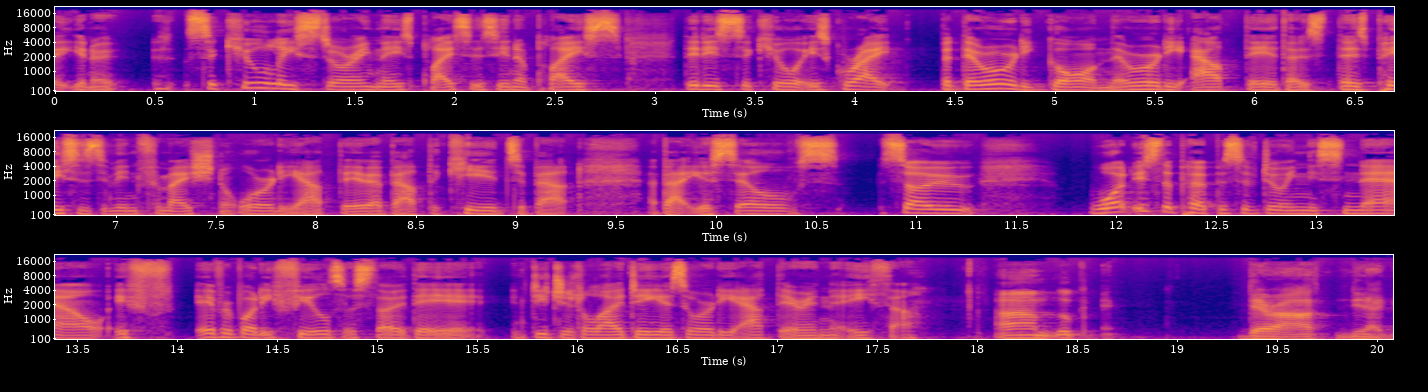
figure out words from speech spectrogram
you know, securely storing these places in a place that is secure is great, but they're already gone. They're already out there. Those those pieces of information are already out there about the kids, about about yourselves. So what is the purpose of doing this now if everybody feels as though their digital ID is already out there in the ether? Um, look, there are you know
